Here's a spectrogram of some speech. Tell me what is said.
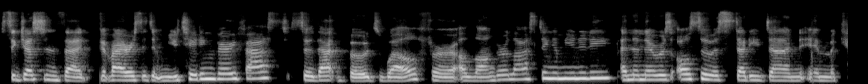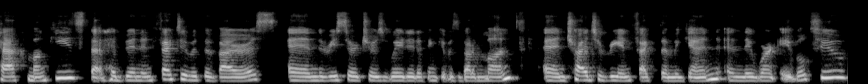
suggestions that the virus isn't mutating very fast, so that bodes well for a longer lasting immunity. And then there was also a study done in macaque monkeys that had been infected with the virus, and the researchers waited, I think it was about a month, and tried to reinfect them again, and they weren't able to.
